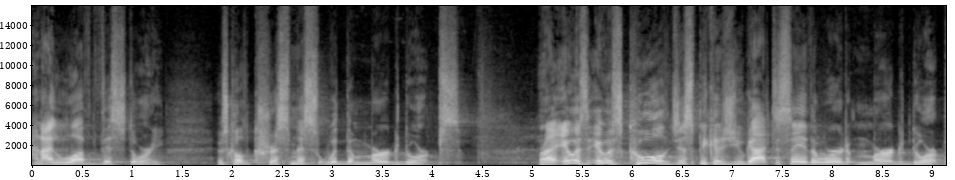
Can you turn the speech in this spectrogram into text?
And I loved this story. It was called Christmas with the Mergdorps. Right? It was, it was cool just because you got to say the word Mergdorp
